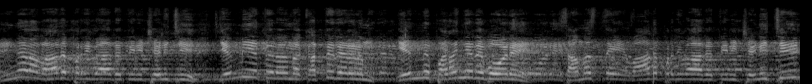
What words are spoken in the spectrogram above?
നിങ്ങളെ വാദപ്രതിവാദത്തിന് ക്ഷണിച്ച് ജമിയത്തുലമ കത്ത് തരണം എന്ന് പറഞ്ഞതുപോലെ സമസ്തയെ വാദപ്രതിവാദത്തിന് ക്ഷണിച്ച്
